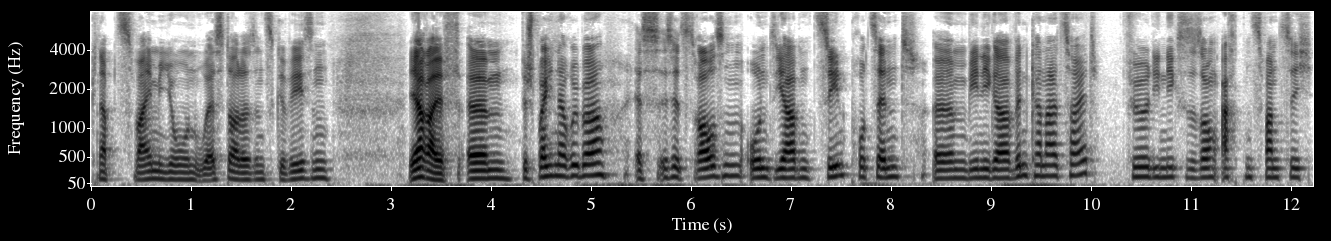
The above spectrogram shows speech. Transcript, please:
Knapp 2 Millionen US-Dollar sind es gewesen. Ja, Ralf, ähm, wir sprechen darüber. Es ist jetzt draußen und sie haben 10% ähm, weniger Windkanalzeit für die nächste Saison. 28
